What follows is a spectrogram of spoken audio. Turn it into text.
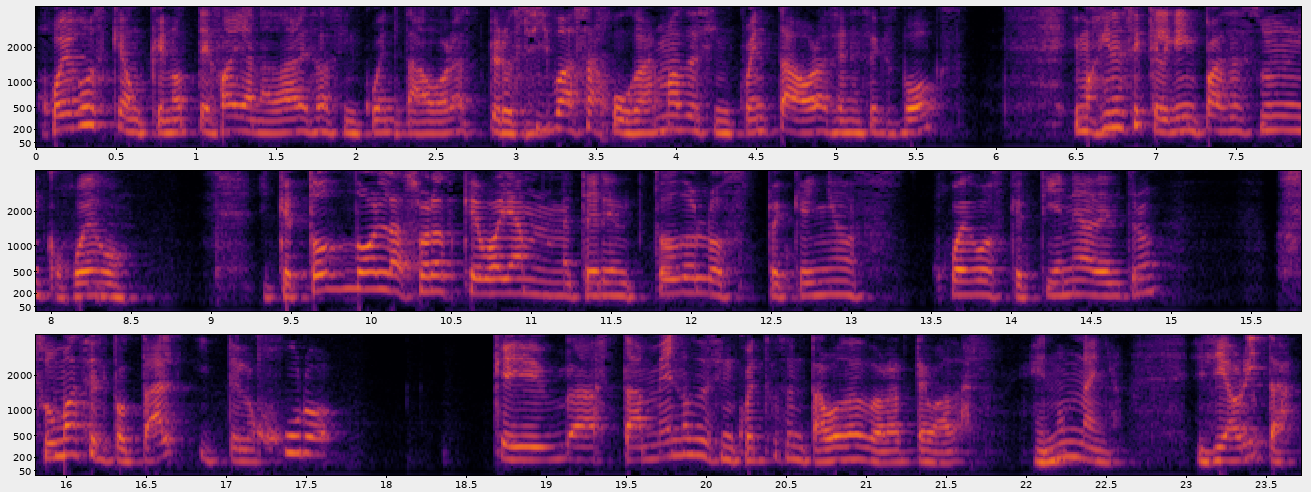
juegos que aunque no te vayan a dar esas 50 horas, pero sí vas a jugar más de 50 horas en ese Xbox. Imagínense que el Game Pass es un único juego y que todas las horas que vayan a meter en todos los pequeños juegos que tiene adentro, sumas el total y te lo juro, que hasta menos de 50 centavos de dólar te va a dar en un año. Y si ahorita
